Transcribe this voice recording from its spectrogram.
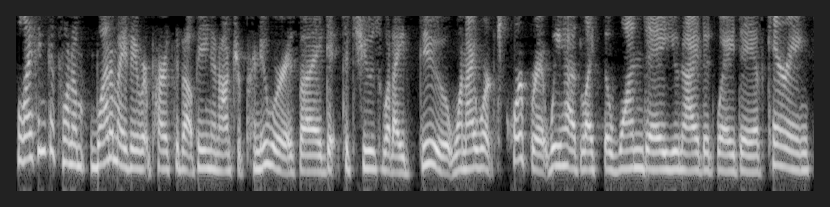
Well, I think that's one of one of my favorite parts about being an entrepreneur is that I get to choose what I do. When I worked corporate, we had like the one day United Way day of caring,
